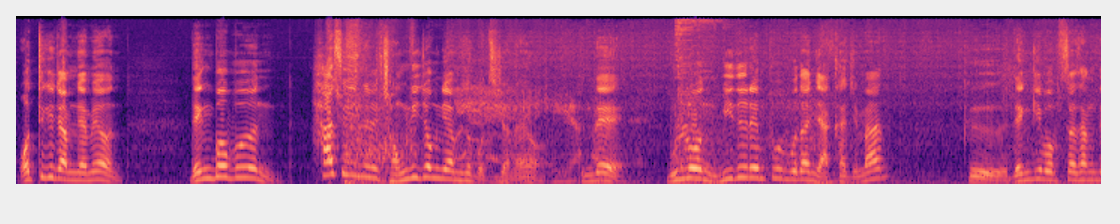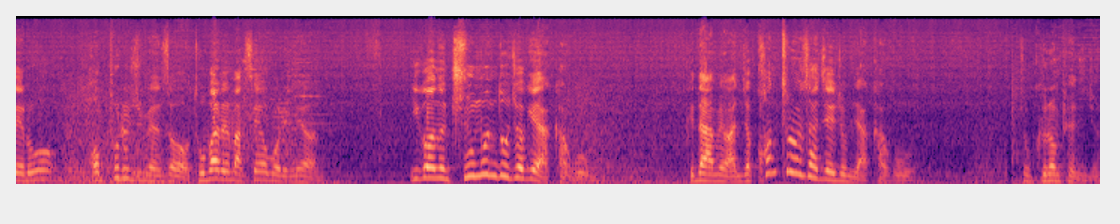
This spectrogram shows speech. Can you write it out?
어떻게 잡냐면 냉법은 하수인을 정리정리하면서 버티잖아요. 근데 물론 미드램프보단 약하지만 그 냉기법사 상대로 버프를 주면서 도발을 막 세워버리면 이거는 주문 도적에 약하고 그 다음에 완전 컨트롤 사제에 좀 약하고 좀 그런 편이죠.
